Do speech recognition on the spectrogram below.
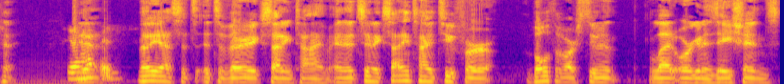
see what yeah. happens. No, yes, it's it's a very exciting time, and it's an exciting time too for both of our student-led organizations,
